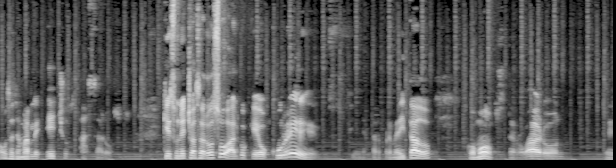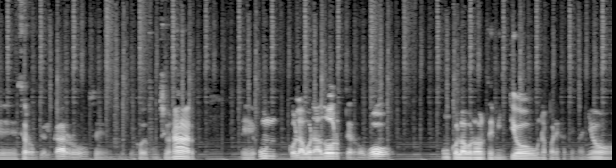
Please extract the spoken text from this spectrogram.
Vamos a llamarle hechos azarosos. ¿Qué es un hecho azaroso? Algo que ocurre sin estar premeditado. Como pues, te robaron, eh, se rompió el carro, se dejó de funcionar, eh, un colaborador te robó, un colaborador te mintió, una pareja te engañó,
